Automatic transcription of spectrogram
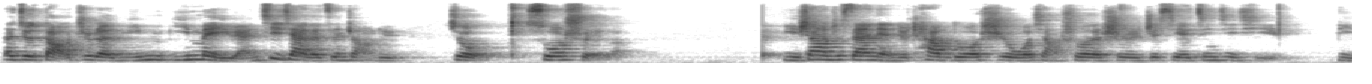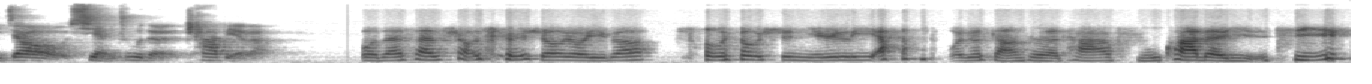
那就导致了你以美元计价的增长率就缩水了。以上这三点就差不多是我想说的是这些经济体比较显著的差别吧。我在赛斯上学的时候有一个。朋友是尼日利亚，我就想起了他浮夸的语气。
